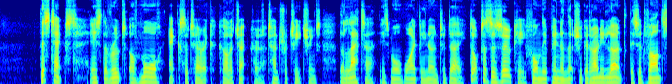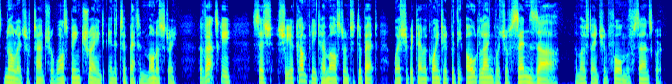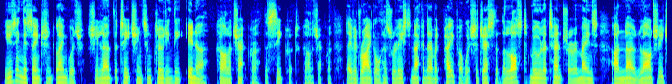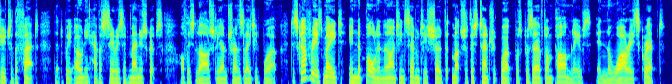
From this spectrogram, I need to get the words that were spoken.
This text is the root of more exoteric Kala Chakra Tantra teachings. The latter is more widely known today. Dr. Suzuki formed the opinion that she could have only learnt this advanced knowledge of Tantra whilst being trained in a Tibetan monastery. Blavatsky says she accompanied her master into Tibet, where she became acquainted with the old language of Senzar the most ancient form of Sanskrit. Using this ancient language, she learnt the teachings including the inner Kala Chakra, the secret Kala Chakra. David Reigle has released an academic paper which suggests that the lost Mula Tantra remains unknown, largely due to the fact that we only have a series of manuscripts of this largely untranslated work. Discoveries made in Nepal in the 1970s showed that much of this tantric work was preserved on palm leaves in Newari script.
